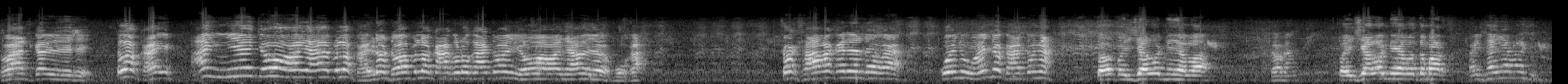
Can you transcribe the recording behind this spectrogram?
વાત કરે છે. પેલો ખાઈ આ અહીંયા જેવો અવાજ આવે? પેલો ઘાયડો ઢો પેલો કાકડો કાઢો એવો અવાજ આવે છે બોકા તો સાવા કરે છે કોઈનું હોય ને તો કાઢો ના. તો પૈસા લો નહીં આવવા પૈસા લો નહીં આવવા તમારે? પૈસા નહીં પૈસા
